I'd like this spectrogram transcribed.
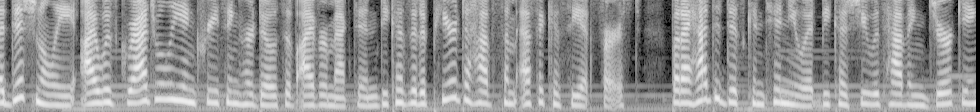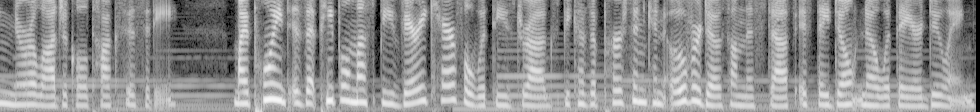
Additionally, I was gradually increasing her dose of ivermectin because it appeared to have some efficacy at first, but I had to discontinue it because she was having jerking neurological toxicity. My point is that people must be very careful with these drugs because a person can overdose on this stuff if they don't know what they are doing.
